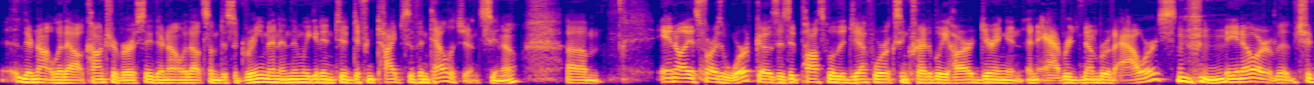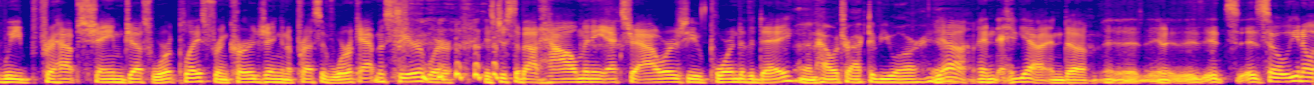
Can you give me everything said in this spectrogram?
they're not without controversy. They're not without some disagreement, and then we get into different types of intelligence. You know. Um, and as far as work goes, is it possible that Jeff works incredibly hard during an, an average number of hours? You know, or should we perhaps shame Jeff's workplace for encouraging an oppressive work atmosphere where it's just about how many extra hours you pour into the day? And how attractive you are. Yeah, and yeah, and uh, it's, it's so you know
